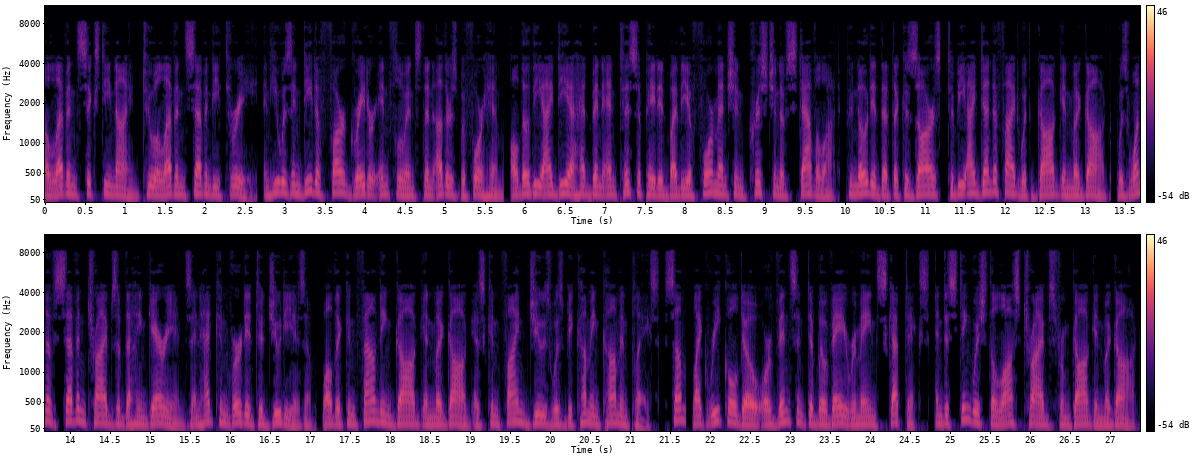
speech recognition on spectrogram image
1169–1173, and he was indeed a far greater influence than others before him, although the idea had been anticipated by the aforementioned Christian of Stavelot, who noted that the Khazars, to be identified with Gog and Magog, was one of seven tribes of the Hungarians and had converted to Judaism, while the confounding Gog and Magog as confined Jews was becoming commonplace. Some, like Ricoldo or Vincent de Beauvais remained skeptics, and distinguished the lost tribes from Gog and Magog.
